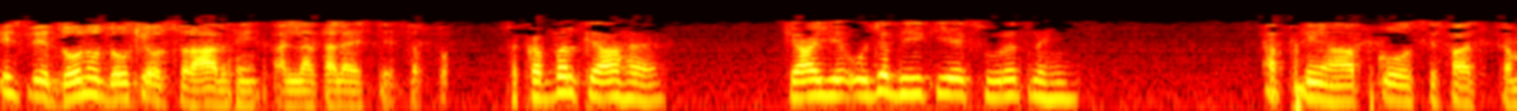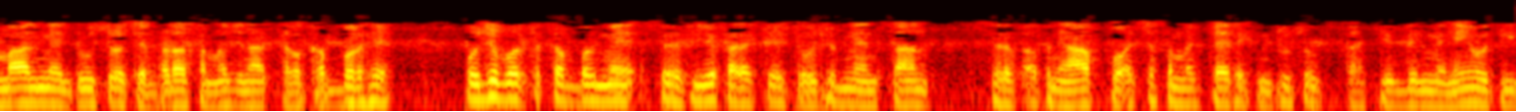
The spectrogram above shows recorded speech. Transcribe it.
اس لیے دونوں دوکھے اور سراب ہیں۔ اللہ تعالیٰ اس سے سب کو تکبر کیا ہے؟ کیا یہ عجب ہی کی ایک صورت نہیں؟ اپنے آپ کو صفات کمال میں دوسروں سے بڑا سمجھنا تکبر ہے۔ عجب اور تکبر میں صرف یہ فرق ہے کہ عجب میں انسان صرف اپنے آپ کو اچھا سمجھتا ہے لیکن دوسروں کی تحقیر دل میں نہیں ہوتی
